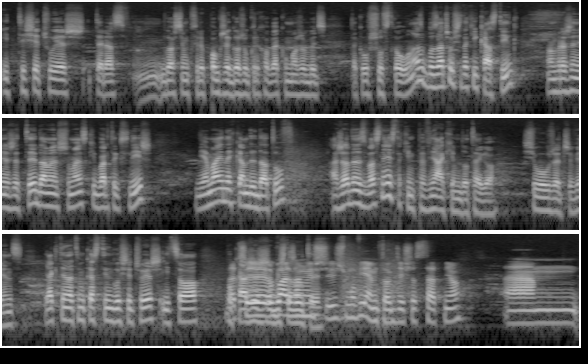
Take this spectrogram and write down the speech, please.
I ty się czujesz teraz mm, gościem, który po Grzegorzu Krychowiaku może być taką szóstką u nas, bo zaczął się taki casting. Mam wrażenie, że ty, Damian Szymański, Bartek Slisz, nie ma innych kandydatów, a żaden z was nie jest takim pewniakiem do tego siłą rzeczy, więc jak ty na tym castingu się czujesz i co pokażesz, żebyś to uważam, był ty? już, już mówiłem to gdzieś ostatnio, em,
